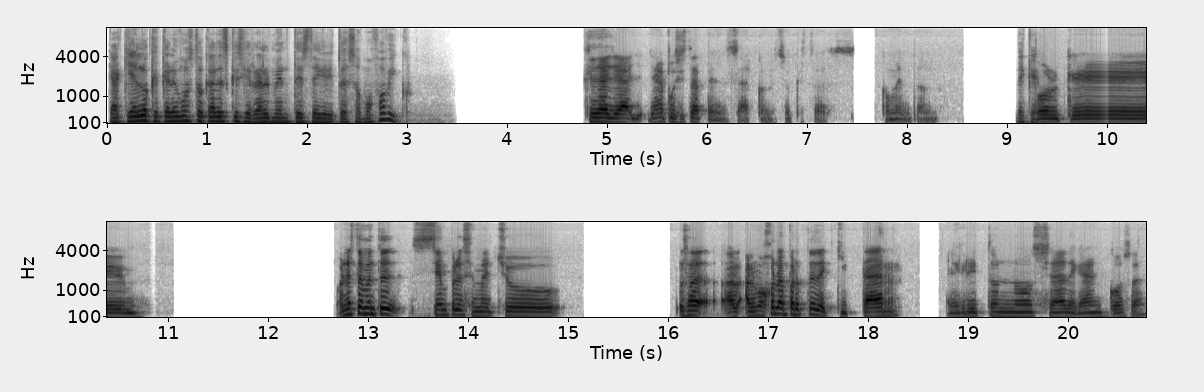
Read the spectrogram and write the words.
Que aquí lo que queremos tocar es que si realmente este grito es homofóbico. Que ya, ya, ya me pusiste a pensar con eso que estás comentando. ¿De qué? Porque honestamente siempre se me ha hecho o sea, a, a, lo mejor la parte de quitar el grito no sea de gran cosa,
